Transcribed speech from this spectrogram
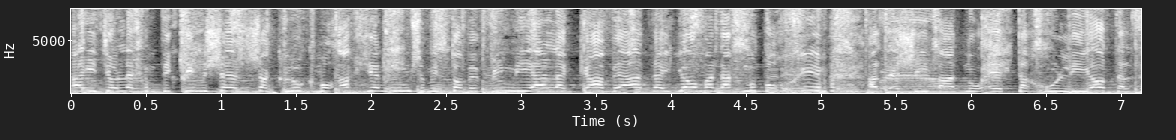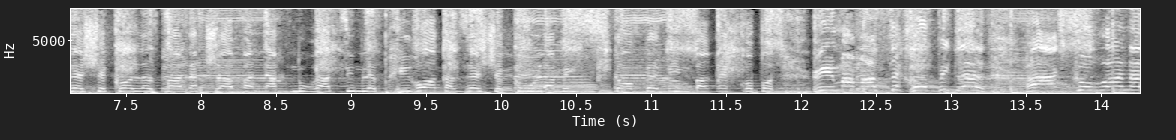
הייתי הולך עם תיקים ששקלו כמו אחיינים שמסתובבים לי על הגב ועד היום אנחנו בוכים. על זה שאיבדנו את החוליות על זה שכל הזמן עכשיו אנחנו רצים לבחירות על זה שכולם מסתובבים ברחובות עם המסכות בגלל הקורונה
